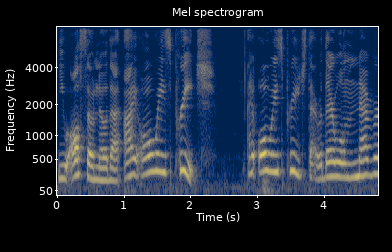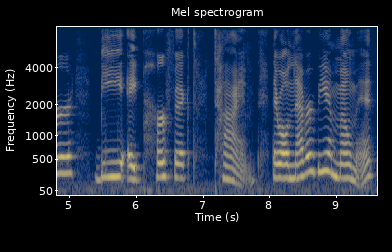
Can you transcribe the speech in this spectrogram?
you also know that I always preach. I always preach that there will never be a perfect time. There will never be a moment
